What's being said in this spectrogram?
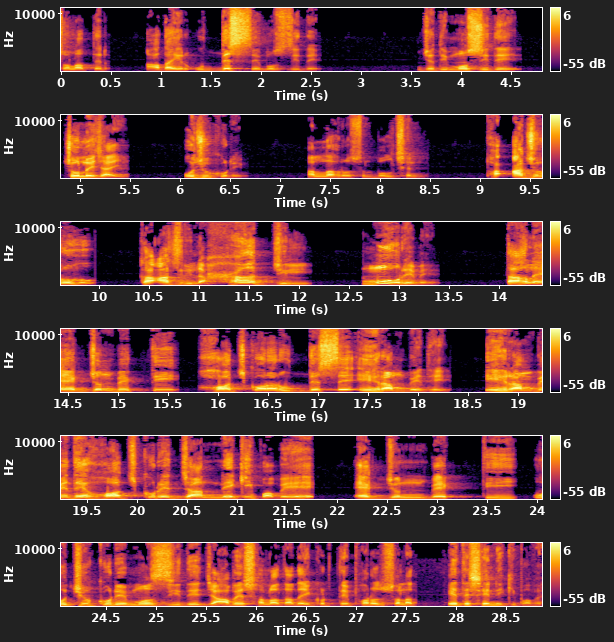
সলাতের আদায়ের উদ্দেশ্যে মসজিদে। যদি মসজিদে চলে যায় অজু করে, আল্লাহ রসুল বলছেন, ফা আজরহু কা আজরিল হাজিল মুহরেমে। তাহলে একজন ব্যক্তি হজ করার উদ্দেশ্যে এহরাম বেঁধে এহরাম বেঁধে হজ করে যা নেকি পাবে, একজন ব্যক্তি অজু করে মসজিদে যাবে, সালাত আদায় করতে ফরজ সালাত, এতে সে নেকি পাবে।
